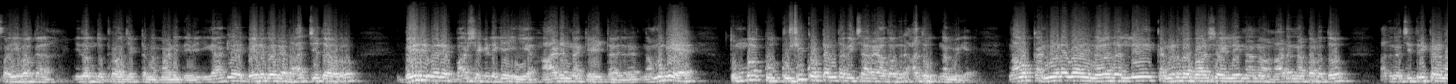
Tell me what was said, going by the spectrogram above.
ಸೊ ಇವಾಗ ಇದೊಂದು ಪ್ರಾಜೆಕ್ಟ್ ಅನ್ನ ಮಾಡಿದ್ದೀವಿ. ಈಗಾಗಲೇ ಬೇರೆ ಬೇರೆ ರಾಜ್ಯದವರು ಬೇರೆ ಬೇರೆ ಭಾಷೆಗಳಿಗೆ ಈ ಹಾಡನ್ನ ಕೇಳ್ತಾ ಇದ್ದಾರೆ. ನಮಗೆ ತುಂಬಾ ಖುಷಿ ಕೊಟ್ಟಂತ ವಿಚಾರ ಯಾವುದು ಅಂದ್ರೆ ಅದು ನಮಗೆ. ನಾವು ಕನ್ನಡದ ನೆಲದಲ್ಲಿ, ಕನ್ನಡದ ಭಾಷೆಯಲ್ಲಿ ನಾನು ಹಾಡನ್ನ ಬರೆದು ಅದನ್ನ ಚಿತ್ರೀಕರಣ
